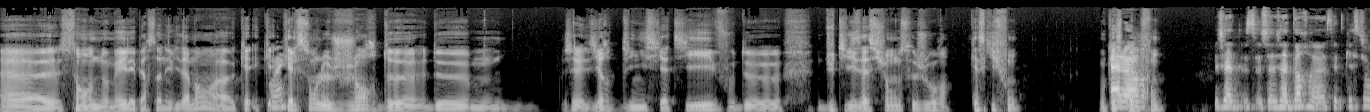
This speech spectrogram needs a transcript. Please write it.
euh, sans nommer les personnes évidemment, euh, quels sont le genre de, de j'allais dire, d'initiative ou de d'utilisation de ce jour? Qu'est-ce qu'ils font? Ou qu'est-ce qu'elles font? J'adore cette question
